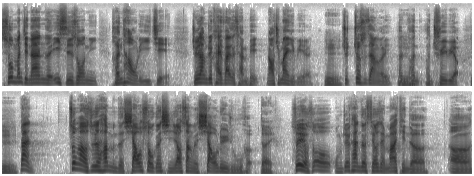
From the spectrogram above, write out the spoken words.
说蛮简单的意思是说你很好理解，就他们就开发一个产品，然后去卖给别人，嗯，就就是这样而已，很、嗯、很很 trivial，嗯，但重要的就是他们的销售跟行销上的效率如何，对，所以有时候我们就看这个 sales and marketing 的呃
